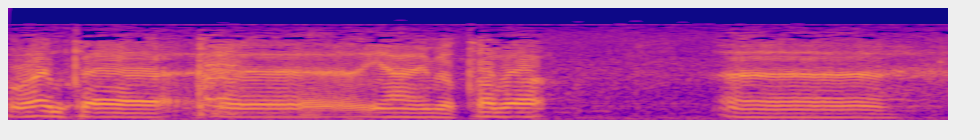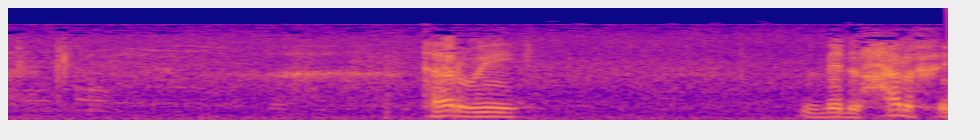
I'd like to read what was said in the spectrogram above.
وأنت آه، يعني بالطبع آه، تروي بالحرف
